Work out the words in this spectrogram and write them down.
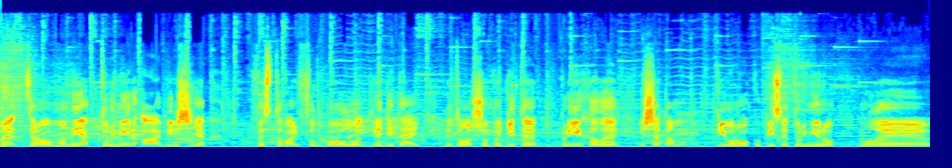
Ми це робимо не як турнір, а більше як фестиваль футболу для дітей. Для того, щоб діти приїхали і ще там півроку після турніру могли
